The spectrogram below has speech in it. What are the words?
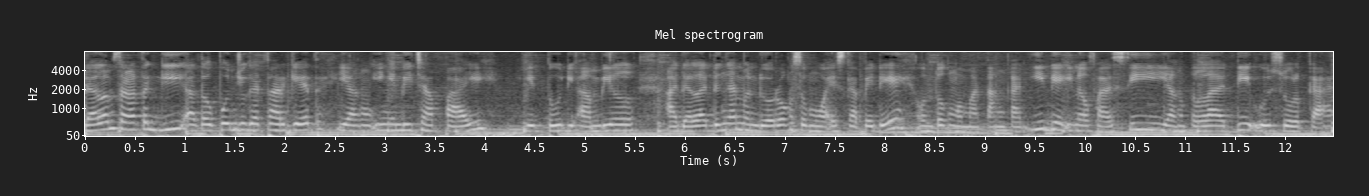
Dalam strategi ataupun juga target yang ingin dicapai, itu diambil adalah dengan mendorong semua SKPD untuk mematangkan ide inovasi yang telah diusulkan.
